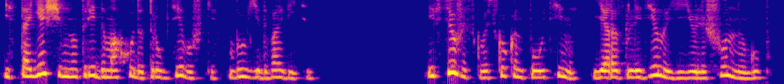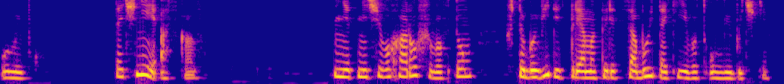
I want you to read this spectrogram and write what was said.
и стоящий внутри дымохода труп девушки был едва виден. И все же сквозь кокон паутины я разглядела ее лишенную губ улыбку. Точнее, оскал. Нет ничего хорошего в том, чтобы видеть прямо перед собой такие вот улыбочки.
